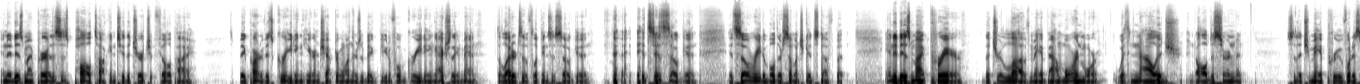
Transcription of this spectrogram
And it is my prayer. This is Paul talking to the church at Philippi It's a big part of his greeting here in chapter one. There's a big, beautiful greeting. Actually, man, the letter to the Philippians is so good. it's just so good. It's so readable. There's so much good stuff. But, and it is my prayer that your love may abound more and more with knowledge and all discernment, so that you may approve what is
